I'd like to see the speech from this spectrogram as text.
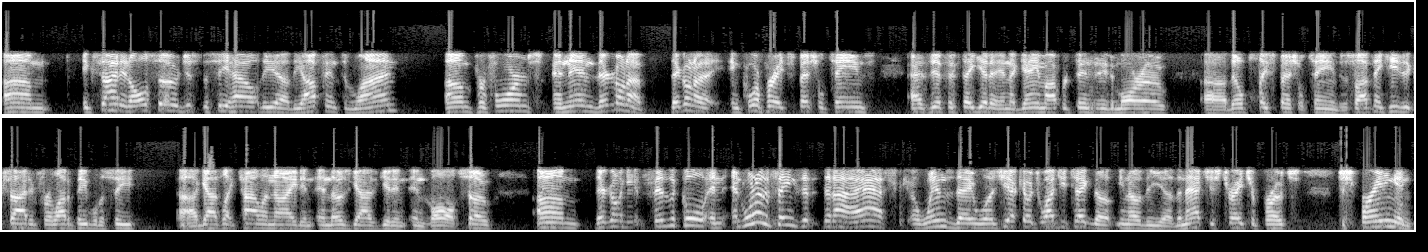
Um, excited also just to see how the uh, the offensive line um, performs, and then they're gonna they're gonna incorporate special teams as if if they get in a game opportunity tomorrow, uh, they'll play special teams. And so I think he's excited for a lot of people to see uh, guys like Tyler Knight and, and those guys get in, involved. So um, they're going to get physical. And, and one of the things that, that I asked uh, Wednesday was, yeah, coach, why'd you take the, you know, the, uh, the Natchez Trace approach to spring? And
